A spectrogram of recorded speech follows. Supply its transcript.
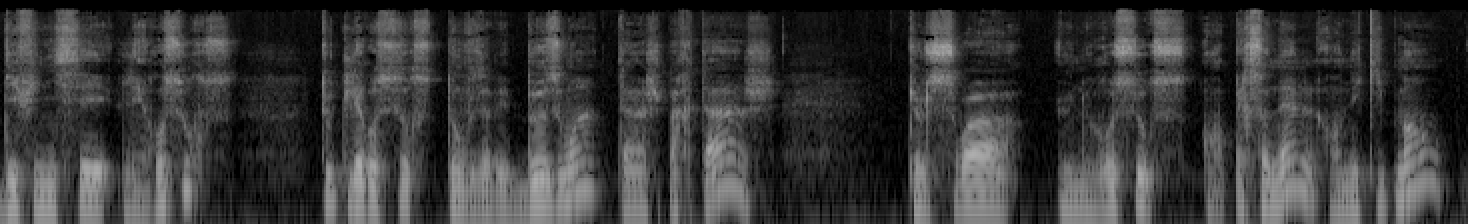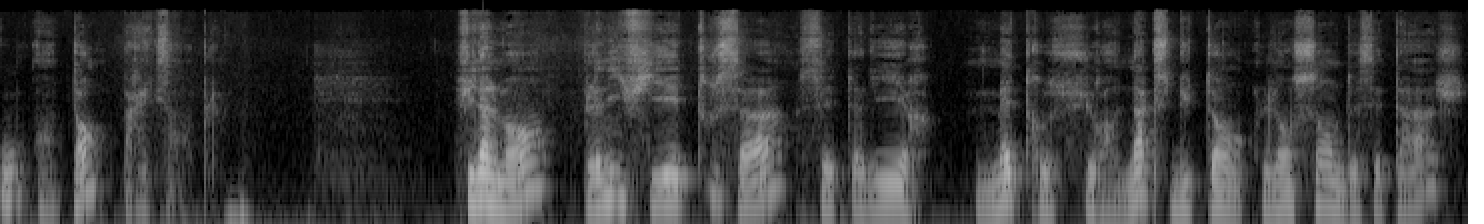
définissez les ressources toutes les ressources dont vous avez besoin, tâche par tâche, qu'elles soient une ressource en personnel, en équipement ou en temps, par exemple. Finalement, planifier tout ça, c'est-à-dire mettre sur un axe du temps l'ensemble de ces tâches,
